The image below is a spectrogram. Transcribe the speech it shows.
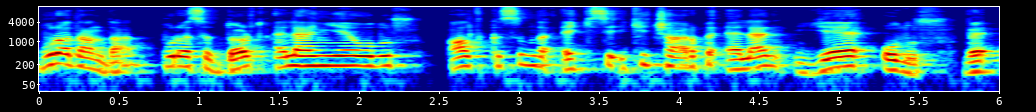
Buradan da burası 4 ln y olur. Alt kısımda eksi 2 çarpı ln y olur. Ve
